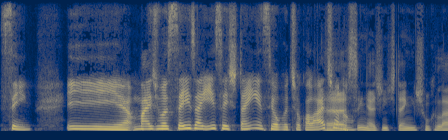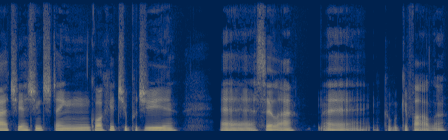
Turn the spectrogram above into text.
Sim. E mas vocês aí, vocês têm esse ovo de chocolate ou É, não? sim, a gente tem chocolate, a gente tem qualquer tipo de, é, sei lá, é, como que fala?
